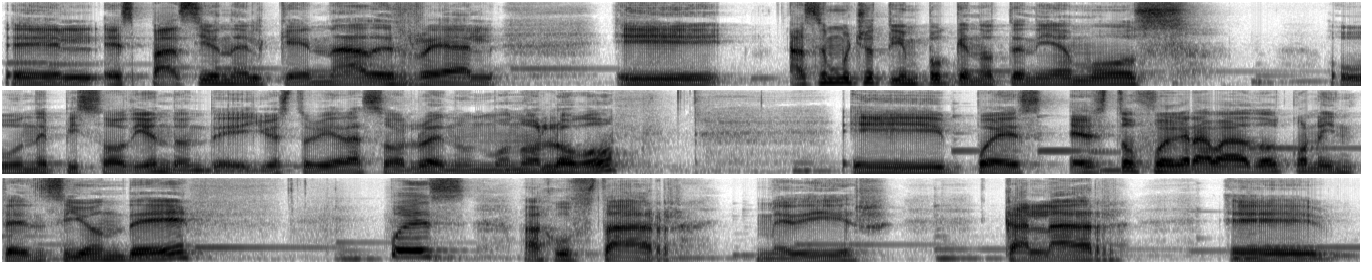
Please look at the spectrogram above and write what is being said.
El espacio en el que nada es real. Y hace mucho tiempo que no teníamos un episodio en donde yo estuviera solo en un monólogo. Y pues esto fue grabado con la intención de, pues, ajustar, medir, calar. Eh,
